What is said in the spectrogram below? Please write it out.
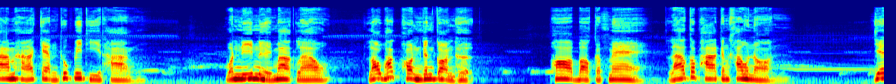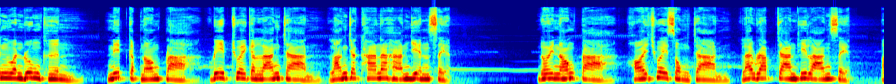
ตามหาแก่นทุกวิธีทาง วันนี้เหนื่อยมากแล้ว เราพักผ่อนกันก่อนเถอะ พ่อบอกกับแม่ แล้วก็พากันเข้านอน เย็นวันรุ่งขึ้น นิดกับน้องปลา รีบช่วยกันล้างจาน หลังจากทานอาหารเย็นเสร็จ โดยน้องปลาคอยช่วยส่งจานและรับจานที่ล้างเสร็จ ไป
